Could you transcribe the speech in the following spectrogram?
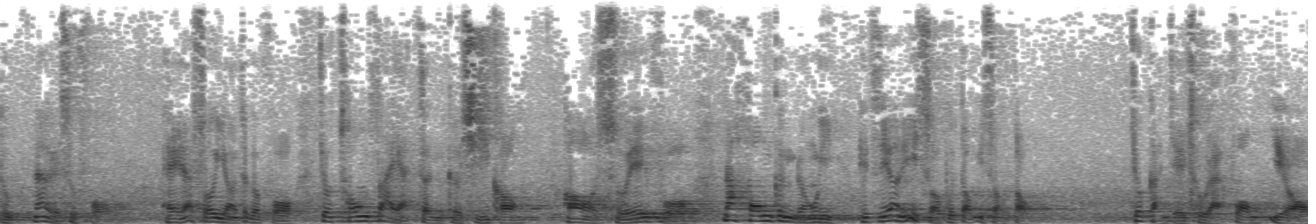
度，那也是佛。哎，那所以啊，这个佛就冲晒啊整个虚空哦，水佛那风更容易，你只要你一手不动，一手动，就感觉出来风有。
